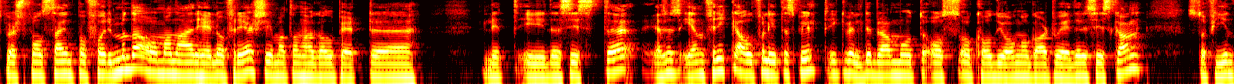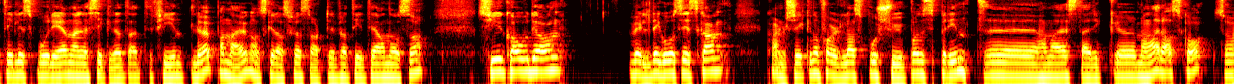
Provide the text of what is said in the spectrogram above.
spørsmålstegn på formen, da, om han er hel og fresh i og med at han har galoppert uh, litt i det siste. Jeg syns én frikk er altfor lite spilt. Gikk veldig bra mot oss og Cod Young og Gart Wader sist gang. Står fint til i spor én, er sikret et fint løp. Han er jo ganske rask fra start fra tid til annen også. Syv Cod Young, veldig god sist gang. Kanskje ikke noe fordel av spor 7 på en sprint. Eh, han er sterk, eh, men han er rask òg, så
